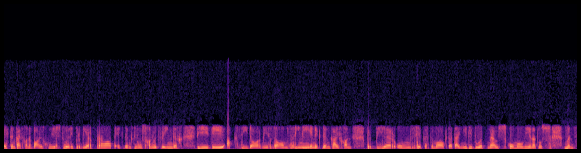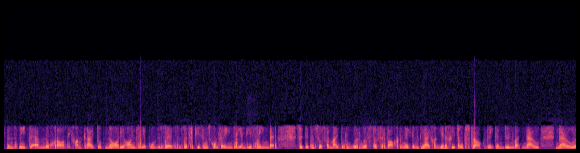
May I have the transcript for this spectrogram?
ek dink hy gaan 'n baie goeie storie probeer praat. Ek dink nie ons gaan noodwendig die die aksie daarmee saam sien nie en ek dink hy gaan probeer om seker te maak dat hy nie die boot nou skommel nie en dat ons minstens net um, nog grasie gaan kry tot na die ANC kon se se verkiesingskonferensie in Desember. So dit is soort van my oor oorhoofse verwagting. Ek dink nie hy gaan enigiets opspraakwekkend doen wat nou nou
